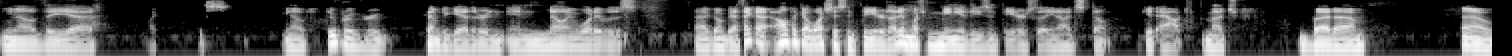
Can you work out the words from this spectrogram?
you know, the uh, like this, you know, super group come together and, and knowing what it was uh, going to be. I think I, I don't think I watched this in theaters. I didn't watch many of these in theaters, so you know, I just don't get out much. But um, uh,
